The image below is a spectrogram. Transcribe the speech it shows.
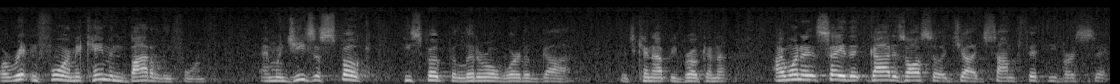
or written form, it came in bodily form. And when Jesus spoke, he spoke the literal Word of God, which cannot be broken up I want to say that God is also a judge. Psalm 50, verse 6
